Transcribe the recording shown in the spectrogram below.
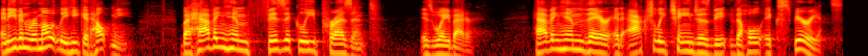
And even remotely, he could help me. But having him physically present is way better. Having him there, it actually changes the, the whole experience.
